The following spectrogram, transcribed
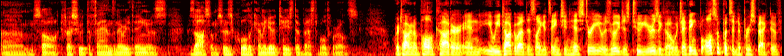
Um, so especially with the fans and everything, it was it was awesome. So it was cool to kind of get a taste of best of both worlds. We're talking to Paul Cotter, and we talk about this like it's ancient history. It was really just two years ago, which I think also puts into perspective.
